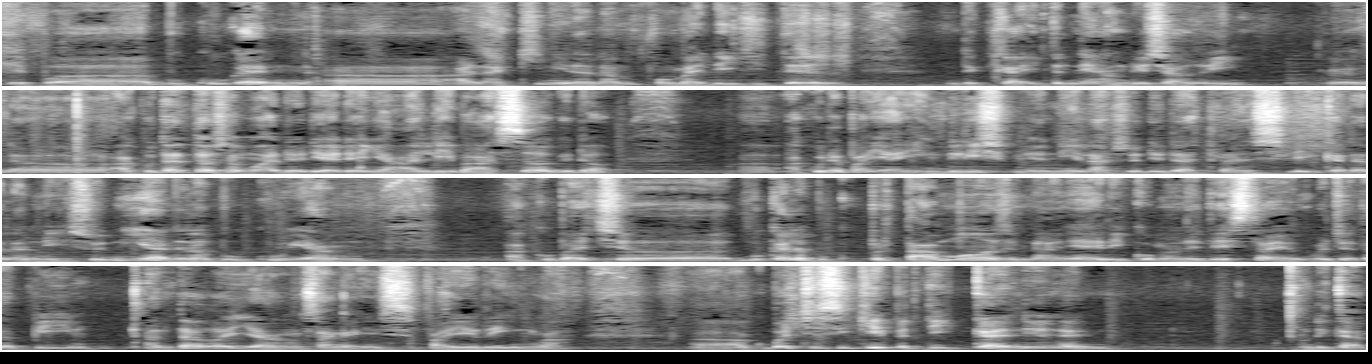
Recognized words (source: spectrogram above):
Mereka buku kan uh, Anarki ni dalam format digital Dekat internet boleh cari. Dan uh, Aku tak tahu sama ada dia ada yang ahli bahasa ke tak. Uh, Aku dapat yang English punya ni lah. So dia dah translate kat dalam ni. So ni adalah buku yang aku baca bukanlah buku pertama sebenarnya Enrico Malatesta yang aku baca tapi antara yang sangat inspiring lah. Uh, aku baca sikit petikan dia kan dekat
